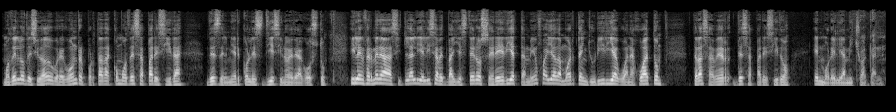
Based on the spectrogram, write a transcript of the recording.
modelo de Ciudad Obregón, reportada como desaparecida desde el miércoles 19 de agosto. Y la enfermera Citlali Elizabeth Ballesteros Heredia también fue hallada muerta en Yuriria, Guanajuato, tras haber desaparecido en Morelia, Michoacán.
